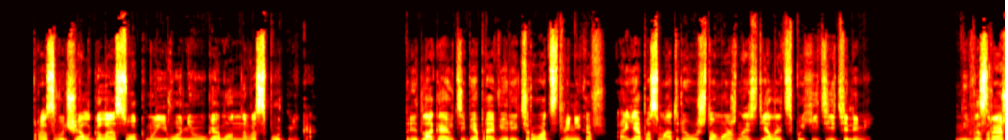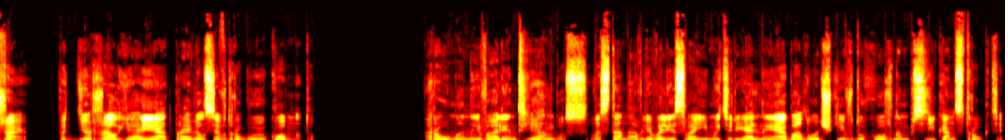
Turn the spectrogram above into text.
— прозвучал голосок моего неугомонного спутника. «Предлагаю тебе проверить родственников, а я посмотрю, что можно сделать с похитителями». «Не возражаю», — поддержал я и отправился в другую комнату. Руман и Валент Янгус восстанавливали свои материальные оболочки в духовном пси-конструкте.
